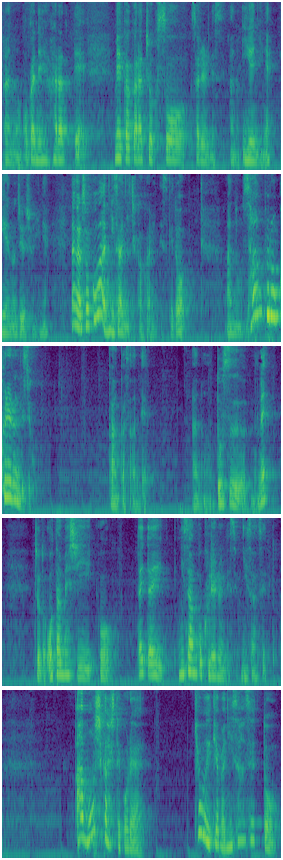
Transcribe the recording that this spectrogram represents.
あのお金払ってメーカーから直送されるんです。あの家にね。家の住所にね。だからそこは23日かかるんですけどあのサンプルをくれるんですよ。眼科さんで。あの度数のねちょっとお試しをだいたい23個くれるんですよ。23セット。あもしかしてこれ今日行けば23セット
